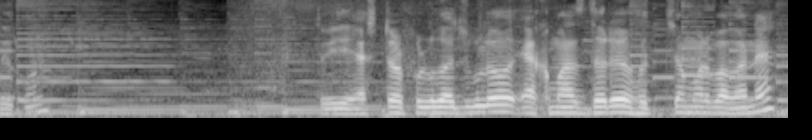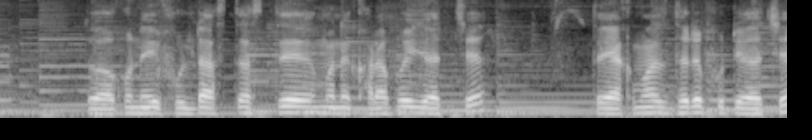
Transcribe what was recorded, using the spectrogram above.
দেখুন, তো এই অ্যাস্টার ফুল গাছগুলো এক মাস ধরে হচ্ছে আমার বাগানে। তো এখন এই ফুলটা আস্তে আস্তে মানে খারাপ হয়ে যাচ্ছে। তো এক মাস ধরে ফুটে আছে।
